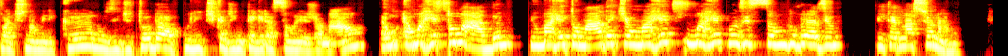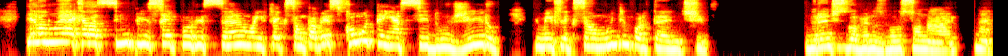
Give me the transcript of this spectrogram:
latino-americanos e de toda a política de integração regional. É, é uma retomada, e uma retomada que é uma, re, uma reposição do Brasil internacional. E ela não é aquela simples reposição, inflexão, talvez como tenha sido um giro e uma inflexão muito importante durante os governos Bolsonaro, né,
